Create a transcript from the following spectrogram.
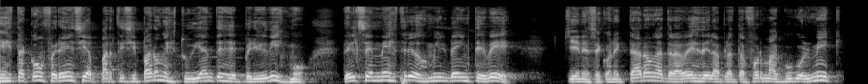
esta conferencia participaron estudiantes de periodismo del semestre 2020B, quienes se conectaron a través de la plataforma Google Meet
